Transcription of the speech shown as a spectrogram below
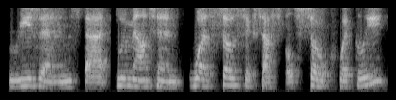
reasons that Blue Mountain was so successful so quickly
